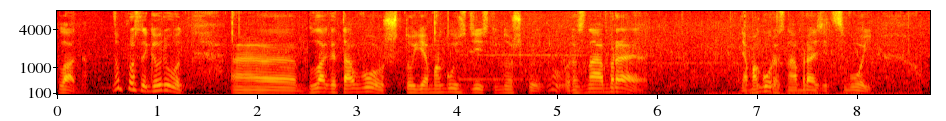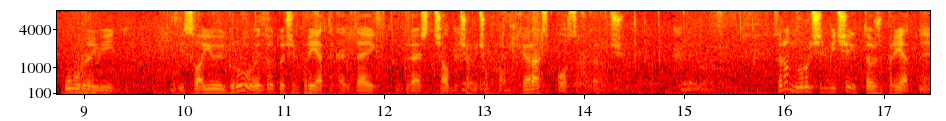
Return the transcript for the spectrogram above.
Ладно. Ну, просто говорю, вот, э, благо того, что я могу здесь немножко, ну, разнообразить. Я могу разнообразить свой уровень и свою игру. Это вот очень приятно, когда играешь сначала мечом, мечом, потом херакс, посох, короче. Все равно двуручные мечи тоже приятные.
